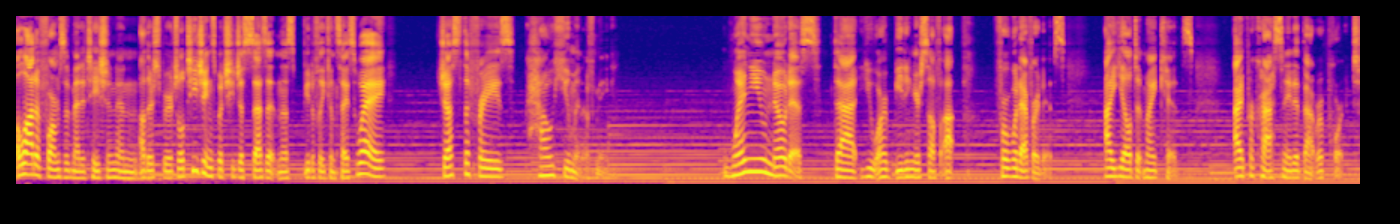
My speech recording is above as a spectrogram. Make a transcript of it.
a lot of forms of meditation and other spiritual teachings, but she just says it in this beautifully concise way. Just the phrase, how human of me. When you notice that you are beating yourself up for whatever it is, I yelled at my kids, I procrastinated that report,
